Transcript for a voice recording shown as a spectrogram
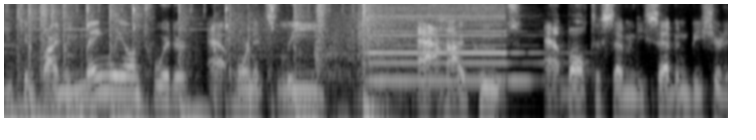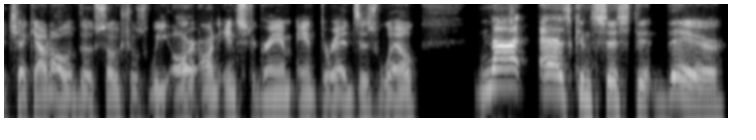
You can find me mainly on Twitter at Hornets League, at Hive Hoops, at Balta77. Be sure to check out all of those socials. We are on Instagram and threads as well. Not as consistent there,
